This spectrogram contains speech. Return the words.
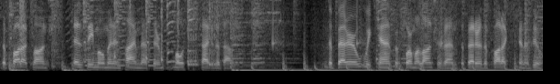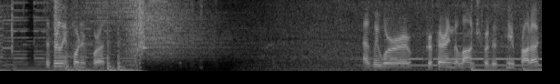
the product launch is the moment in time that they're most excited about the better we can perform a launch event, the better the product is going to do. So it's really important for us. As we were preparing the launch for this new product,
